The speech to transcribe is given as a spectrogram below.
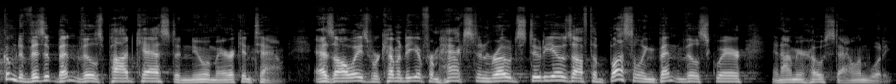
Welcome to Visit Bentonville's podcast, A New American Town. As always, we're coming to you from Haxton Road Studios off the bustling Bentonville Square, and I'm your host, Allen Woody.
